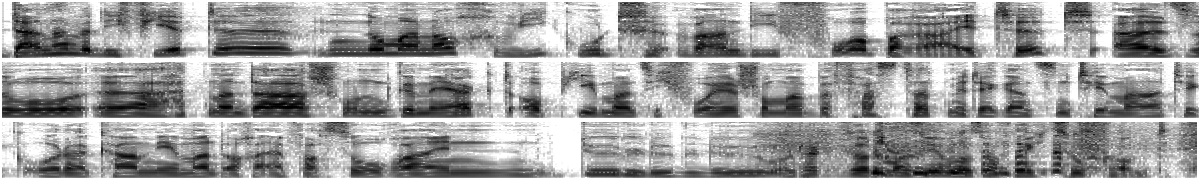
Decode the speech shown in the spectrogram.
Dann haben wir die vierte Nummer noch. Wie gut waren die vorbereitet? Also äh, hat man da schon gemerkt, ob jemand sich vorher schon mal befasst hat mit der ganzen Thematik oder kam jemand auch einfach so rein dü, dü, dü, und hat gesagt, mal sehen, was auf mich zukommt.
